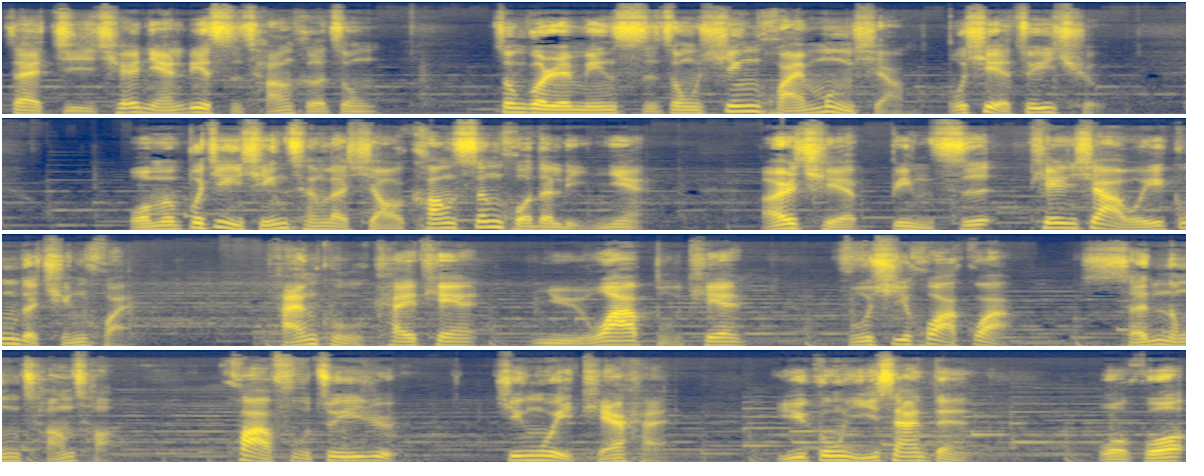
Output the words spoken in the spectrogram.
在几千年历史长河中，中国人民始终心怀梦想，不懈追求。我们不仅形成了小康生活的理念，而且秉持天下为公的情怀，盘古开天，女娲补天，伏羲画卦，神农尝草，夸父追日，精卫填海，愚公移山等，我国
